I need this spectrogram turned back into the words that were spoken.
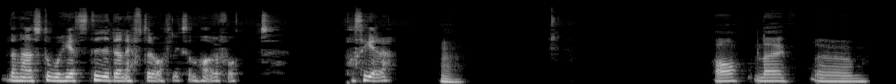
den här storhetstiden efteråt liksom har fått passera. Mm. Ja, nej. Um,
